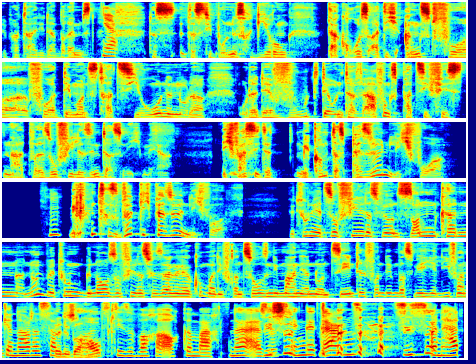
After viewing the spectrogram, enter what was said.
die Partei, die da bremst, Ja. dass, dass die Bundesregierung da großartig Angst vor, vor Demonstrationen oder, oder der Wut der Unterwerfungspazifisten hat, weil so viele sind das nicht mehr. Ich weiß nicht, das, mir kommt das persönlich vor. Mir kommt das wirklich persönlich vor. Wir tun jetzt so viel, dass wir uns sonnen können. Ne? Wir tun genauso viel, dass wir sagen, ja, guck mal, die Franzosen, die machen ja nur ein Zehntel von dem, was wir hier liefern. Genau das hat Wenn Scholz überhaupt. diese Woche auch gemacht. Ne? Also ist Siehste? hingegangen Siehst du? und hat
